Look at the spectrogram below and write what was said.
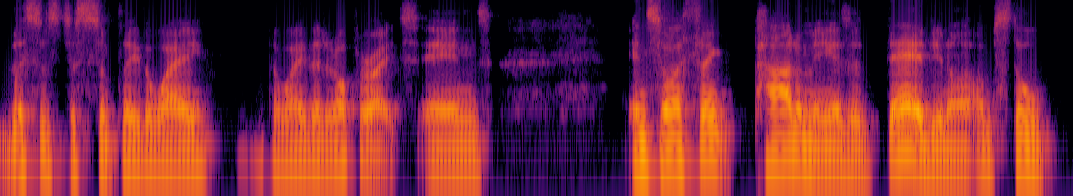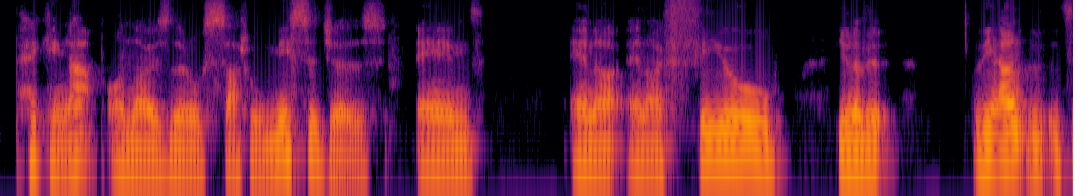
this is just simply the way the way that it operates, and and so I think part of me as a dad, you know, I'm still picking up on those little subtle messages, and and I and I feel, you know, that the un, it's,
